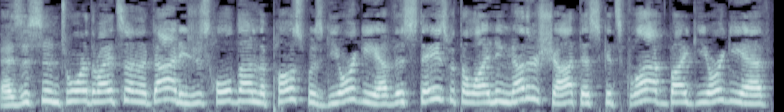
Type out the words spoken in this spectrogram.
as this in toward the right side of the dot. He just hold on to the post was Georgiev. This stays with the Lightning. Another shot. This gets gloved by Georgiev.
